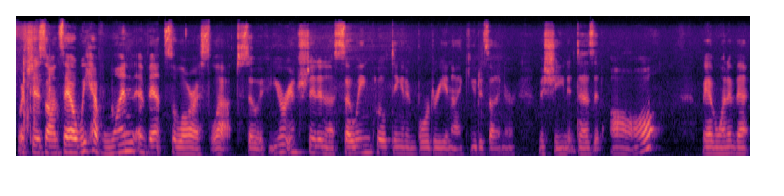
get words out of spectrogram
which is on sale. We have one event Solaris left, so if you're interested in a sewing, quilting, and embroidery and IQ designer machine, it does it all. We have one event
